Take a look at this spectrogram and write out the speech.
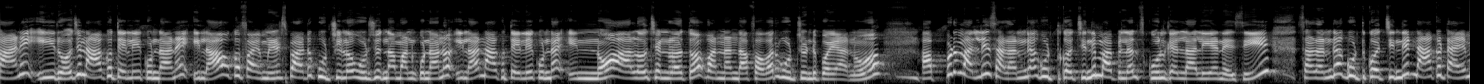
కానీ ఈ రోజు నాకు తెలియకుండానే ఇలా ఒక ఫైవ్ మినిట్స్ పాటు కుర్చీలో కూర్చుందాం అనుకున్నాను. ఇలా నాకు తెలియకుండా ఎన్నో ఆలోచనలతో వన్ అండ్ హాఫ్ అవర్ కూర్చుండిపోయాను. అప్పుడు మళ్ళీ సడన్గా గుర్తుకొచ్చింది మా పిల్లలు స్కూల్కి వెళ్ళాలి అనేసి. సడన్గా గుర్తుకొచ్చింది. నాకు టైం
